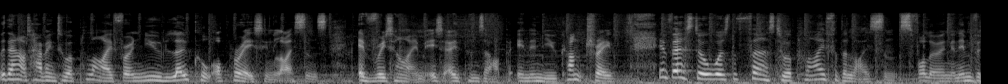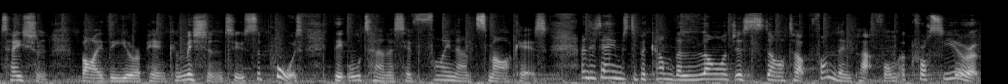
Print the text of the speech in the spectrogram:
without having to apply for a new local operating licence every time it opens up in a new country. Invesdor was the first to apply for the licence following an invitation by the European Commission to support the alternative finance market. And it aims to become the largest startup funding platform across Europe,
